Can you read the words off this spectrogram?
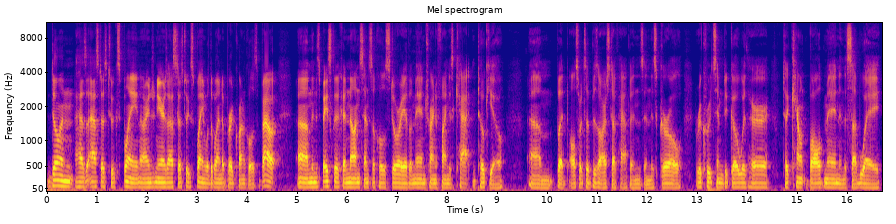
Dylan has asked us to explain. Our engineer has asked us to explain what the Wind Up Bird Chronicle is about. Um, and it's basically like a nonsensical story of a man trying to find his cat in Tokyo. Um, but all sorts of bizarre stuff happens, and this girl recruits him to go with her to count bald men in the subway.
